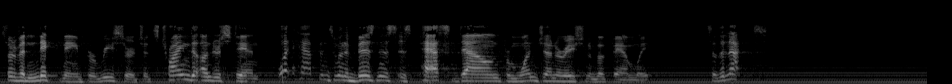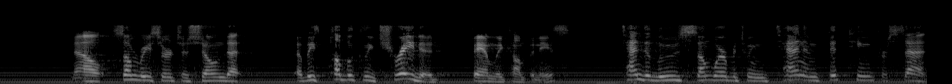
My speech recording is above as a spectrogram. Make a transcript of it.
Sort of a nickname for research. It's trying to understand what happens when a business is passed down from one generation of a family to the next. Now, some research has shown that at least publicly traded family companies tend to lose somewhere between 10 and 15 percent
